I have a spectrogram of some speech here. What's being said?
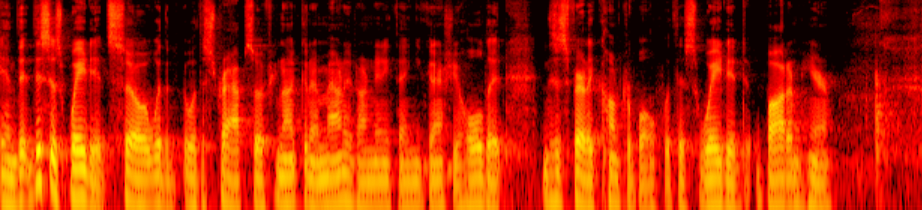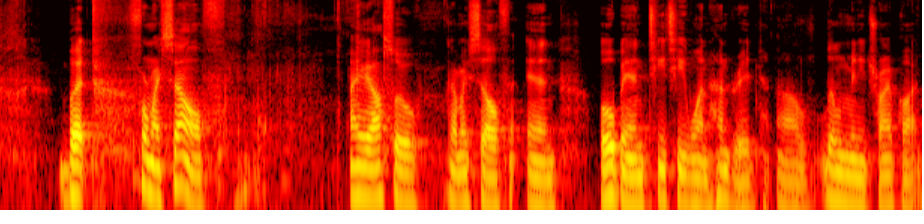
and th this is weighted so with a, with a strap, so if you're not going to mount it on anything, you can actually hold it. And this is fairly comfortable with this weighted bottom here. But for myself, I also got myself an Oben TT100 uh, little mini tripod.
